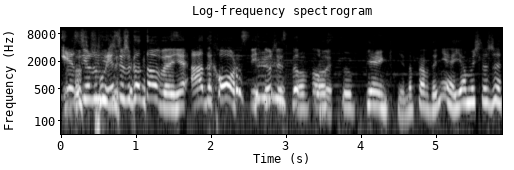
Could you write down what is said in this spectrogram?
Jest już, jest już gotowy, nie? Add horse i już jest po gotowy. prostu pięknie. Naprawdę nie. Ja myślę, że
